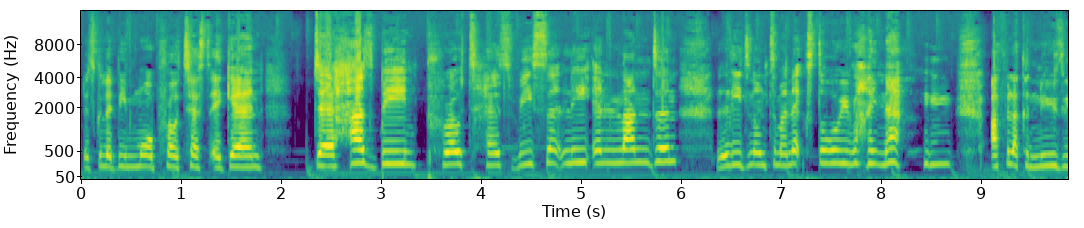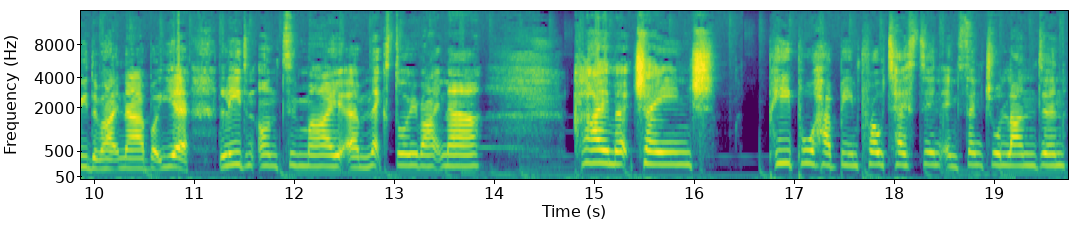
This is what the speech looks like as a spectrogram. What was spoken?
There's going to be more protests again. There has been protests recently in London, leading on to my next story right now. I feel like a newsreader right now, but yeah, leading on to my um, next story right now. Climate change. People have been protesting in central London,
